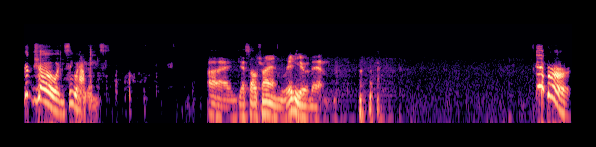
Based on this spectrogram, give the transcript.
Good show and see what happens. I guess I'll try and radio them. Skipper!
